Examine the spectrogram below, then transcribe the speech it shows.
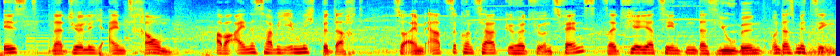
ist natürlich ein Traum. Aber eines habe ich eben nicht bedacht. Zu einem Ärztekonzert gehört für uns Fans seit vier Jahrzehnten das Jubeln und das Mitsingen.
